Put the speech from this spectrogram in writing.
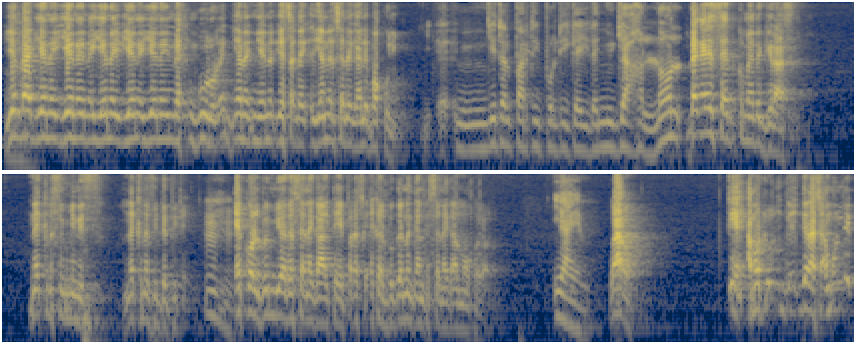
yéen daal yéenay yéenay yéenay yéenay yéenay nekk nguuru rek ñeneen ñeneen yeneen Sénégal yi bokkuñu. njiital parti politique yi dañu jaaxal lool. da ngay seet ku mel ne Guirassy nekk na fi ministre nekk na fi député. école bi mu yore Sénégal tey presque école bu gën a gànte Sénégal moo ko yor. yaayam waaw te amatul Guirassy amul nit.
